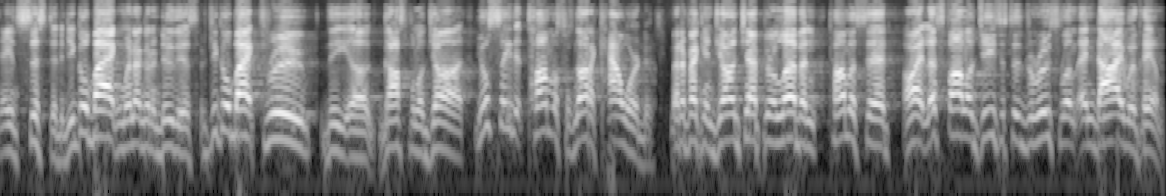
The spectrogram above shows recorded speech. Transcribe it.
They insisted. If you go back, and we're not going to do this, if you go back through the uh, Gospel of John, you'll see that Thomas was not a coward. Matter of fact, in John chapter 11, Thomas said, All right, let's follow Jesus to Jerusalem and die with him.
